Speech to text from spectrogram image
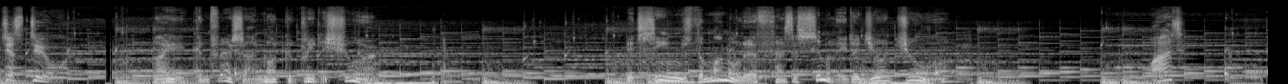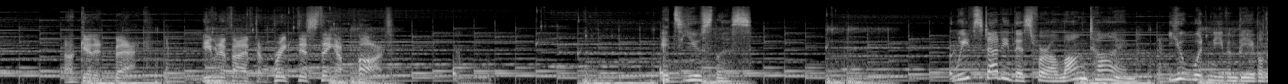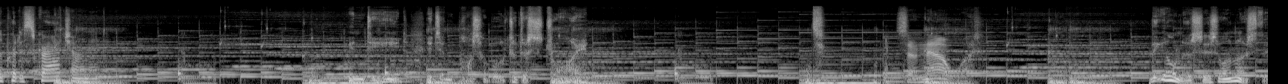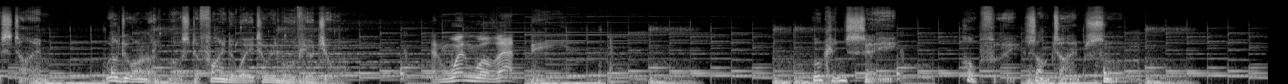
Just do? I confess I'm not completely sure. It seems the monolith has assimilated your jewel. What? I'll get it back, even if I have to break this thing apart. It's useless. We've studied this for a long time. You wouldn't even be able to put a scratch on it. Impossible to destroy. So now what? The onus is on us this time. We'll do our utmost to find a way to remove your jewel. And when will that be? Who can say? Hopefully, sometime soon.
